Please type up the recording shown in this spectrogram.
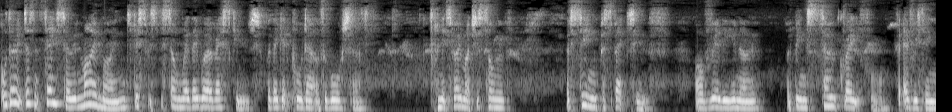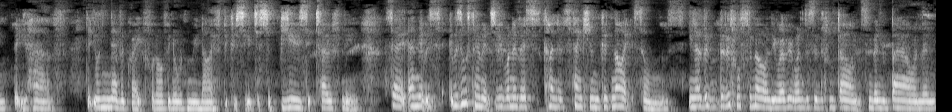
although it doesn't say so in my mind, this was the song where they were rescued, where they get pulled out of the water. And it's very much a song of, of seeing perspective, of really, you know, of being so grateful for everything that you have that you're never grateful of in ordinary life because you just abuse it totally. So, and it was it was also meant to be one of those kind of thank you and good night songs. You know, the, the little finale where everyone does a little dance and then the bow and then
